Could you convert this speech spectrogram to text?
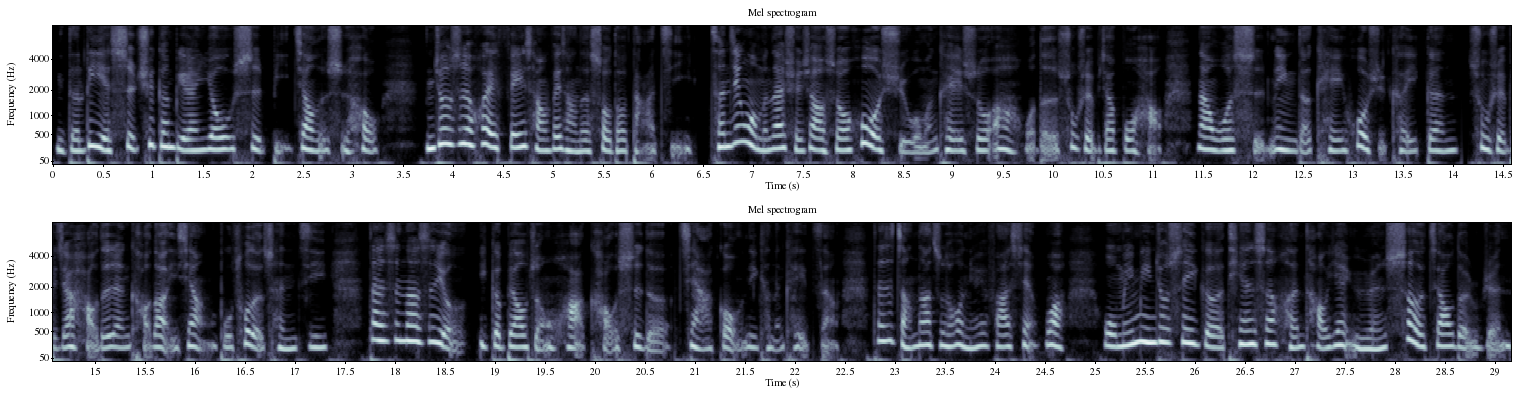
你的劣势去跟别人优势比较的时候，你就是会非常非常的受到打击。曾经我们在学校的时候，或许我们可以说啊，我的数学比较不好，那我使命的 K 或许可以跟数学比较好的人考到一项不错的成绩。但是那是有一个标准化考试的架构，你可能可以这样。但是长大之后，你会发现，哇，我明明就是一个天生很讨厌与人社交的人，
